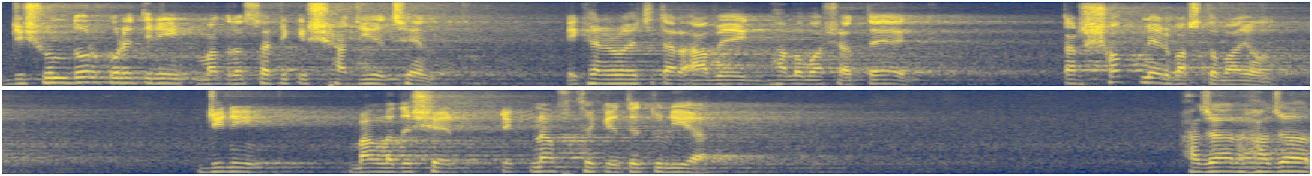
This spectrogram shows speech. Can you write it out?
যে সুন্দর করে তিনি মাদ্রাসাটিকে সাজিয়েছেন এখানে রয়েছে তার আবেগ, ভালোবাসা, ত্যাগ, তার স্বপ্নের বাস্তবায়ন। যিনি বাংলাদেশের টেকনাফ থেকে তেঁতুলিয়া হাজার হাজার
